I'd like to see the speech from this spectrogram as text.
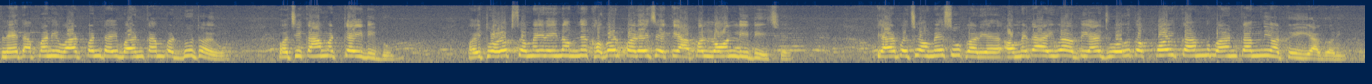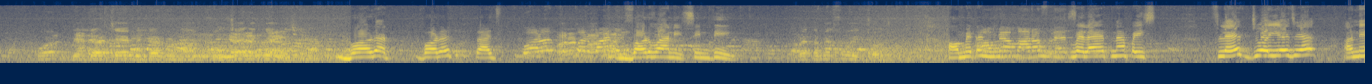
ફ્લેટ આપવાની વાત પણ થઈ બાંધકામ બધું થયું. પછી કામ અટકાવી દીધું. પછી થોડોક સમય રહીને અમને ખબર પડે છે કે આપણે લોન લીધી છે. ત્યાર પછી અમે શું કરીએ? અમે તો આવ્યા ત્યાં જોયું તો કોઈ કામ બાંધકામ નહીં હતું અહીંયા આગળ. ભરત ભરત રાજ ભરવાની. સિંધી. હવે તમે શું ઈચ્છો છો? અમે તો વેલાયતના પૈસા ફ્લેટ જોઈએ છે અને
